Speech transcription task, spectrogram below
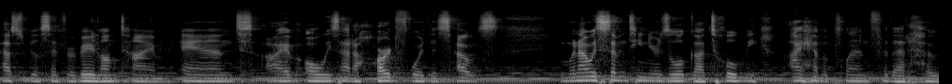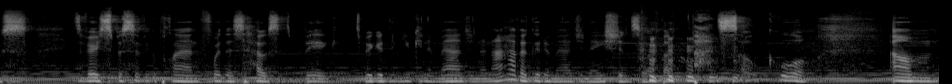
Pastor Bill said, for a very long time. And I've always had a heart for this house. And when I was 17 years old, God told me, I have a plan for that house. It's a very specific plan for this house. It's big, it's bigger than you can imagine. And I have a good imagination, so I thought, that's so cool. Um,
